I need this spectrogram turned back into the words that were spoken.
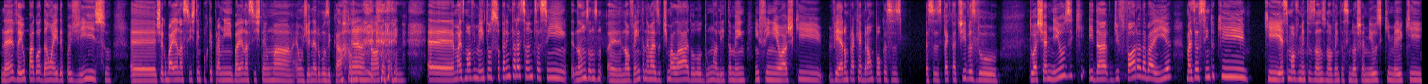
né? Veio o pagodão aí depois disso. É, chega o Baiana System, porque para mim Baiana System é, uma, é um gênero musical. Ah, nossa, sim. é, mas movimentos super interessantes, assim, não nos anos é, 90, né? Mas o Timbalado, o Lodum ali também. Enfim, eu acho que vieram para quebrar um pouco essas, essas expectativas do do Axé Music e da, de fora da Bahia, mas eu sinto que que esse movimento dos anos 90, assim, do Axé Music, meio que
